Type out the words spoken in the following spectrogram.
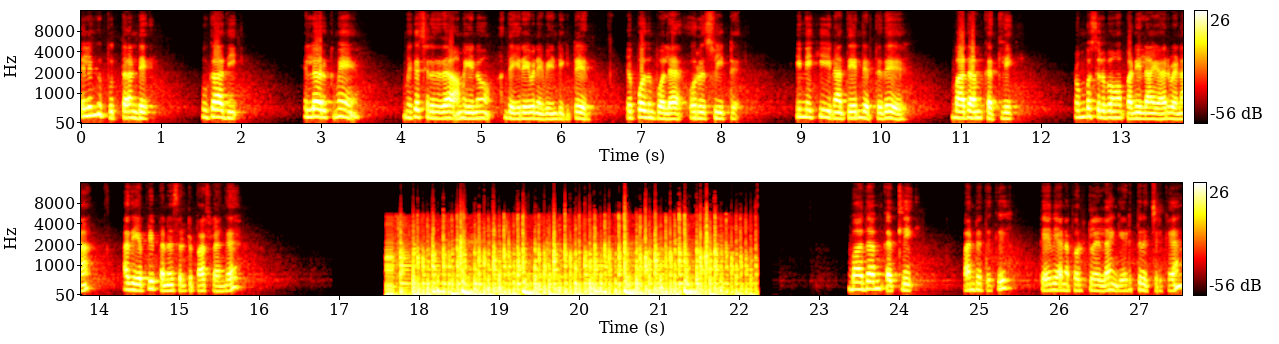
தெலுங்கு புத்தாண்டு உகாதி எல்லாருக்குமே மிகச்சிறந்ததாக அமையணும். அந்த இறைவனை வேண்டிக்கிட்டு எப்போதும் போல் ஒரு ஸ்வீட்டு இன்றைக்கி நான் தேர்ந்தெடுத்தது பாதாம் கத்லி. ரொம்ப சுலபமாக பண்ணிடலாம் யார் வேணால் அது எப்படி பண்ண சொல்லிட்டு பார்க்கலாங்க. பாதாம் கத்லி பண்ணுறதுக்கு தேவையான பொருட்கள் எல்லாம் இங்கே எடுத்து வச்சுருக்கேன்.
